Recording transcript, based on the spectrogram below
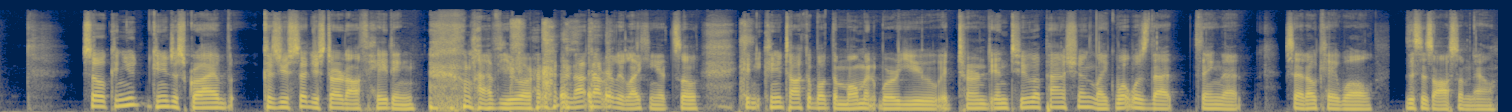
So can you can you describe? Because you said you started off hating LabVIEW or not not really liking it. So can you can you talk about the moment where you it turned into a passion? Like what was that thing that said, okay, well, this is awesome now?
